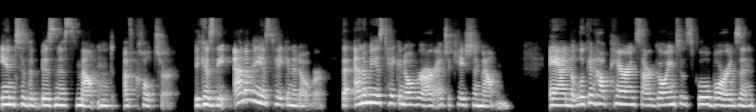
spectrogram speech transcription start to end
into the business mountain of culture because the enemy has taken it over. The enemy has taken over our education mountain and look at how parents are going to the school boards and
